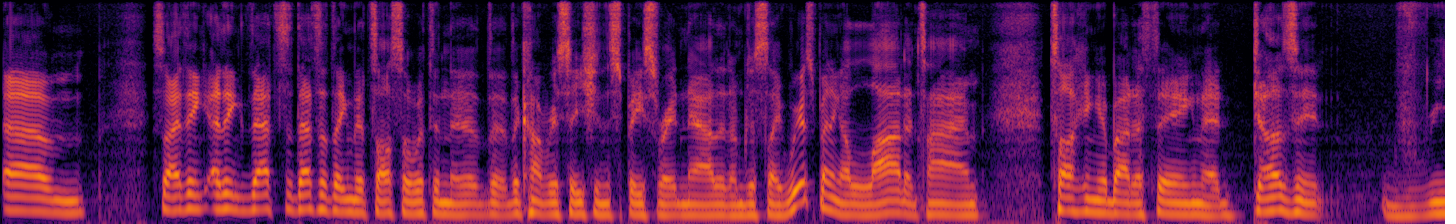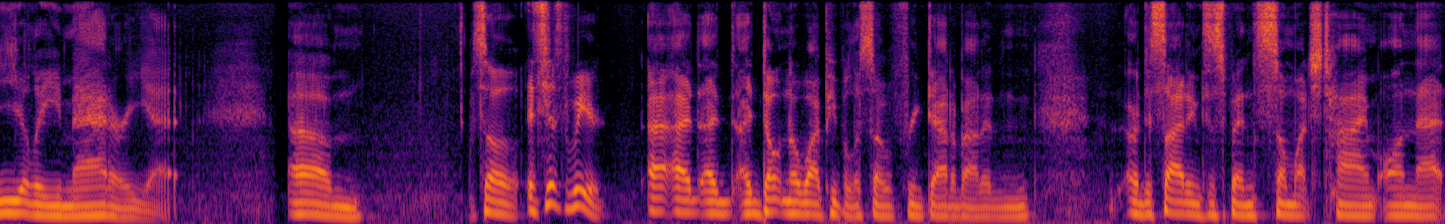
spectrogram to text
Um, so I think I think that's that's the thing that's also within the, the, the conversation space right now that I'm just like we're spending a lot of time talking about a thing that doesn't really matter yet. Um, so it's just weird. I, I I don't know why people are so freaked out about it and are deciding to spend so much time on that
